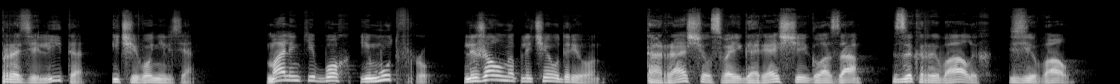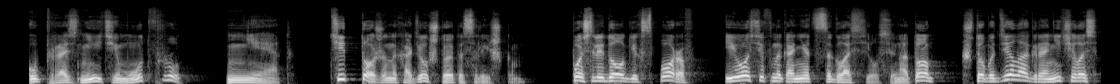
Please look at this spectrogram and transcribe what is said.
прозелита и чего нельзя. Маленький бог Имутфру лежал на плече у Дарион. Таращил свои горящие глаза, закрывал их, зевал. Упразднить Имутфру? Нет. Тит тоже находил, что это слишком. После долгих споров Иосиф наконец согласился на то, чтобы дело ограничилось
